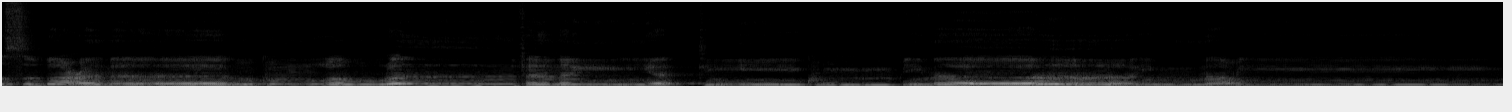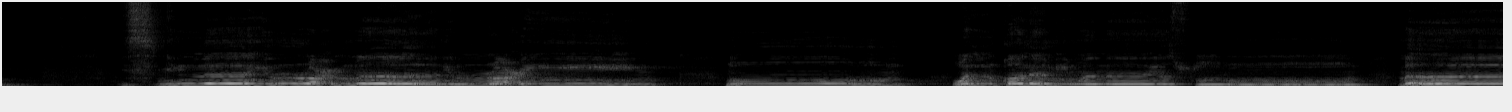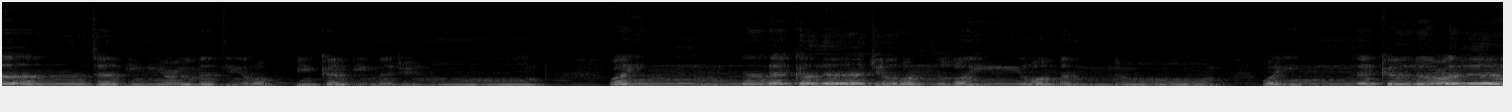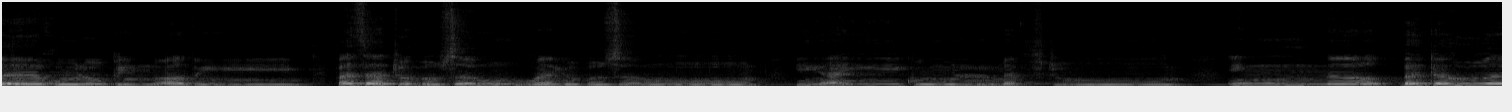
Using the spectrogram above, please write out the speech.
أصبح ماؤكم غورا غير ممنون وإنك لعلى خلق عظيم فستبصر ويبصرون بأيكم المفتون إن ربك هو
